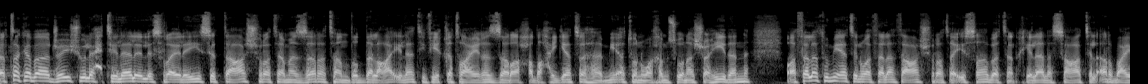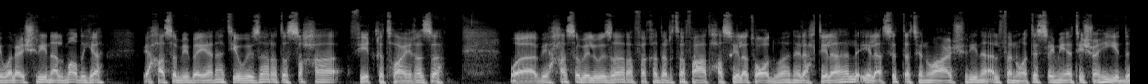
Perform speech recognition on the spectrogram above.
ارتكب جيش الاحتلال الإسرائيلي 16 مزرة ضد العائلات في قطاع غزة راح ضحيتها 150 شهيدا و313 إصابة خلال الساعات الأربع والعشرين الماضية بحسب بيانات وزارة الصحة في قطاع غزة. وبحسب الوزارة فقد ارتفعت حصيلة عدوان الاحتلال إلى 26900 شهيد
